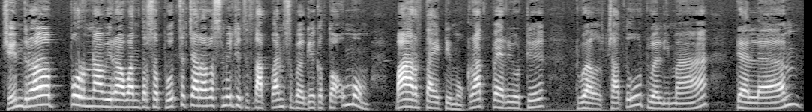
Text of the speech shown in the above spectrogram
Jenderal Purnawirawan tersebut secara resmi ditetapkan sebagai Ketua Umum Partai Demokrat periode 21-25 dalam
